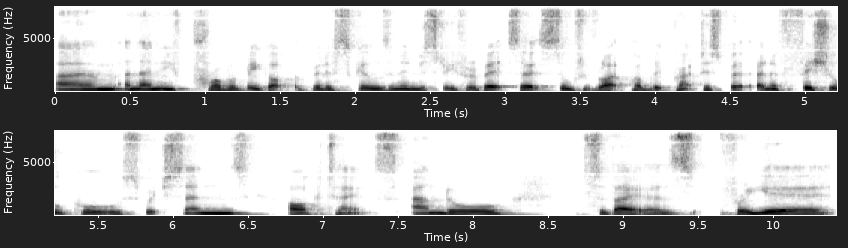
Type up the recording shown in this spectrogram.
um, and then you've probably got a bit of skills in industry for a bit. So it's sort of like public practice, but an official course which sends architects and or surveyors for a year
